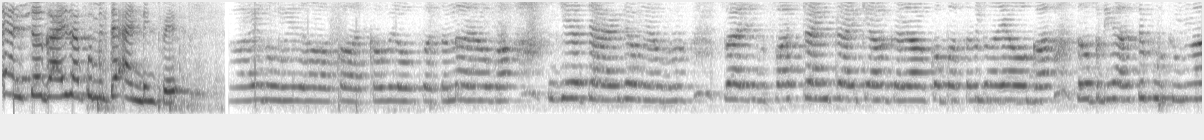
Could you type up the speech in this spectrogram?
ten तो गाइस आपको मिलते हैं एंडिंग पे। गाइस उम्मीद है आपको आज का ब्लॉग पसंद आया होगा ये चैलेंज हमने पहले फ़र्स्ट टाइम ट्राई किया अगर आपको पसंद आया होगा तो हाथ से पूछूँगा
